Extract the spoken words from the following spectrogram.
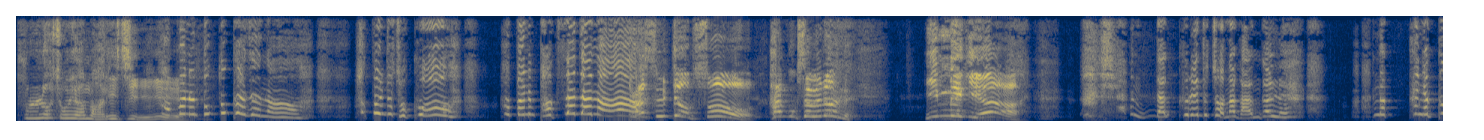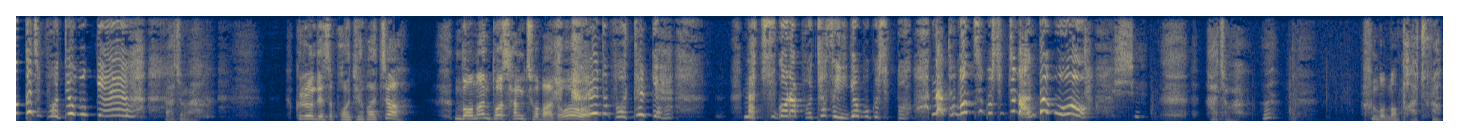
불러줘야 말이지. 아빠는 똑똑하잖아. 학벌도 좋고 아빠는 박사잖아. 다 쓸데없어. 한국 사회는 인맥이야. 나 그래도 전학 안 갈래. 나 그냥 끝까지 버텨볼게. 아정아, 그런 데서 버텨봤자 너만 더 상처받아. 그래도 버틸게. 나 죽어라 버텨서 이겨보고 싶어. 나 도망치고 싶지도 않다고. 아정아, 어? 한 번만 봐주라.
